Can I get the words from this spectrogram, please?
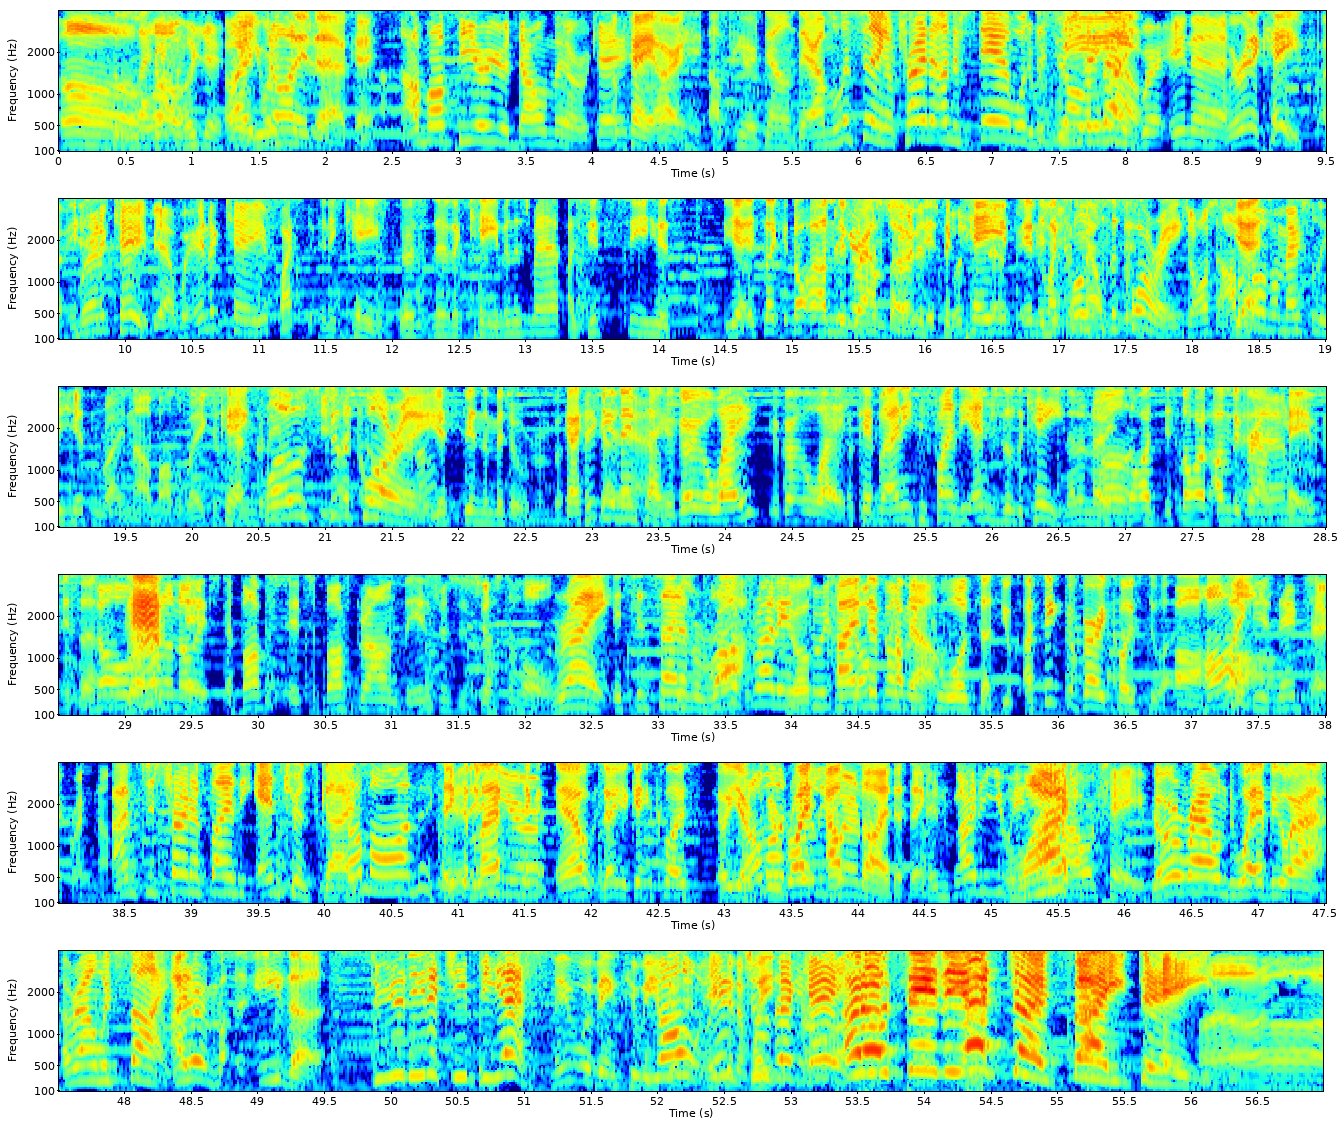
Oh, wow, okay. Oh, Alright, you want to Josh, stay there? Okay. I'm up here, you're down there, okay? Okay. All right. Okay, up here, down there. I'm listening. I'm trying to understand what Should we this just is all about. like, we're in a We're in a cave. I mean, we're in a cave. Yeah, we're in a cave. What? In a cave. There's there's a cave in this map. I did see his. Yeah, it's like not underground just though. heard his It's a footsteps. cave in Is like it close a to the quarry? Josh, I don't know if I'm actually hidden right now, by the way. Okay, haven't been able close see to the myself, quarry. you know? You have to be in the middle. Remember? Okay, I can think see your name am. tag. You're going away. You're going away. Okay, but I need to find the entrance of the cave. No, no, no. Well, it's not. A, it's not an underground Um, cave. It's a no, no, no, no. It's above. It's above ground. The entrance is just a hole. Right. It's inside of a rock. right into it. You're kind of coming towards us. You, I think you're very close to us. I see his name tag right now. I'm just trying to find the entrance, guys. Come on. Take get it left. Take it. Yeah, no, you're getting close. Oh, you're, you're on, right outside. I think. Inviting you into our cave. Go around wherever you're at. Around which side? I don't either. Do you need a GPS? Maybe we're being too easy. Go then. We could've into the cave. I don't see the entrance, matey. Uh,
